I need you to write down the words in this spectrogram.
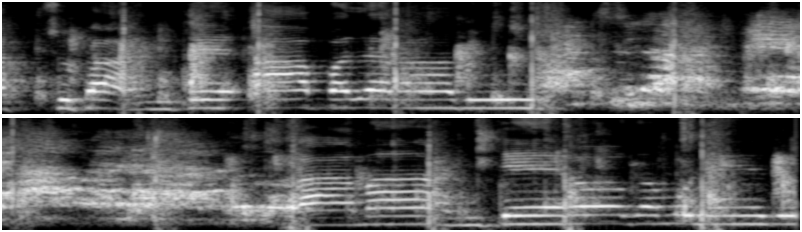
అచ్యుత అంటే ఆపద రాదు. రామ అంటే రోగము లేదు.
